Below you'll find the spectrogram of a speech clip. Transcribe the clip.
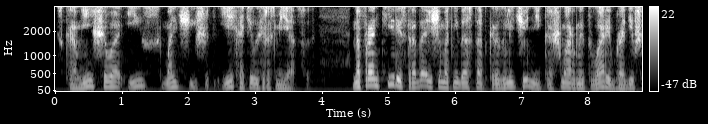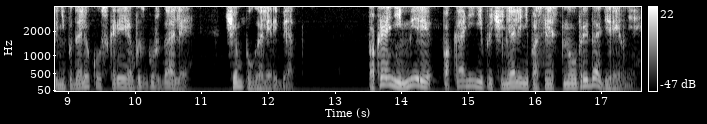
скромнейшего из мальчишек. Ей хотелось рассмеяться. На фронтире, страдающем от недостатка развлечений, кошмарные твари, бродившие неподалеку, скорее возбуждали, чем пугали ребят. По крайней мере, пока они не причиняли непосредственного вреда деревне,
